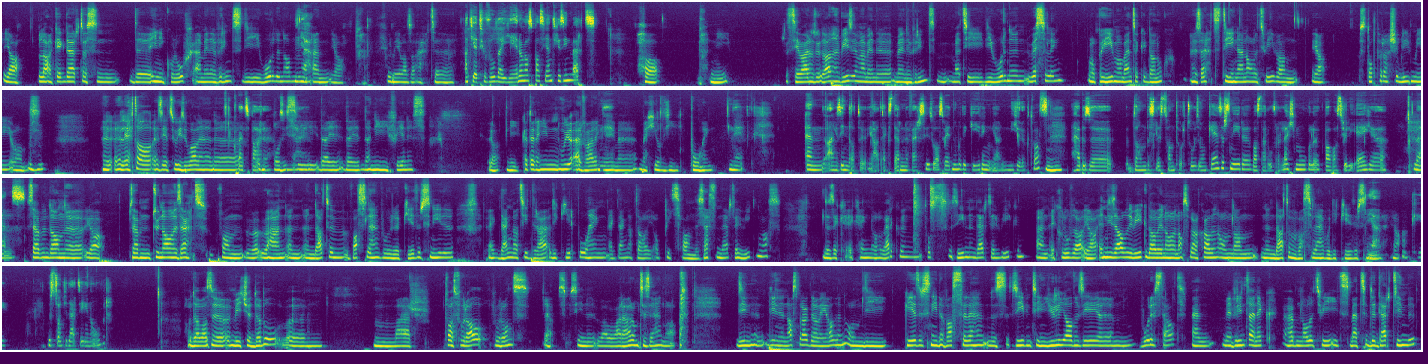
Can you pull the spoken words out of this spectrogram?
Ja, lag ik daar tussen de gynaecoloog en mijn vriend die woorden hadden. Ja. En ja, voor mij was dat echt... eh, Had jij het gevoel dat jij nog als patiënt gezien werd? Ja, nee. Ze waren zodanig bezig met mijn, eh, mijn vriend, met die, die woordenwisseling. Op een gegeven moment heb ik dan ook gezegd tegen hen alle twee van, ja, stop er alsjeblieft mee, want Mhm. Je, je ligt al, je zit sowieso al in een, eh, een positie Dat, je, dat, je, dat niet fijn is. Ja, nee, ik had er geen goede ervaring Nee. mee met, met heel die poging. Nee. En aangezien dat de, ja, de externe versie, zoals wij het noemen, de kering, ja, niet gelukt was, Mhm. hebben ze dan beslist van het wordt sowieso een keizersnede? Was daar overleg mogelijk? Wat was jullie eigen wens? Ze hebben dan, eh, ja, ze hebben toen al gezegd van we, we gaan een, een datum vastleggen voor de keizersnede. Ik denk dat die, dra- die keerpoging, ik denk dat dat op iets van de 36 weken was. Dus ik, ik ging nog werken tot 37 weken. En ik geloof dat ja, in diezelfde week dat wij nog een afspraak hadden om dan een datum vast te leggen voor die keizersnede. Ja. ja. Oké. Hoe stond je daar tegenover? Dat was eh, een beetje dubbel. ehm, maar het was vooral voor ons, ja, het is misschien eh, wel wat raar om te zeggen, maar die, die een afspraak dat wij hadden om die keizersnede vast te leggen, dus 17 juli hadden zij ehm, voorgesteld. En mijn vriend en ik hebben alle twee iets met de 13e.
